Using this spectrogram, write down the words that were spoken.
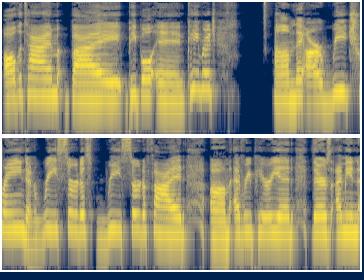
all the time by people in Cambridge. Um, they are retrained and recerti- recertified, um, every period. There's, I mean,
